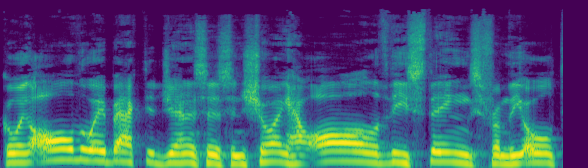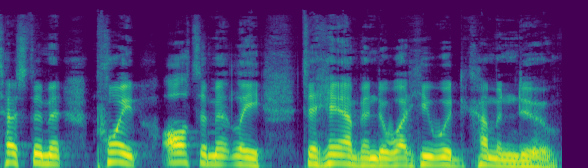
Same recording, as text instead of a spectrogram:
going all the way back to Genesis and showing how all of these things from the Old Testament point ultimately to him and to what he would come and do.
